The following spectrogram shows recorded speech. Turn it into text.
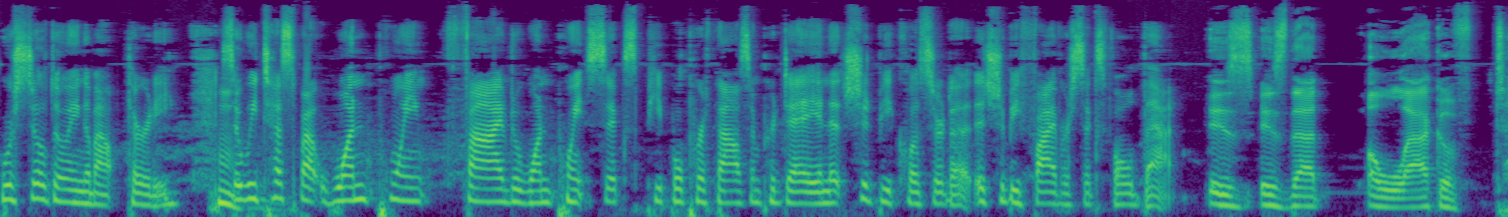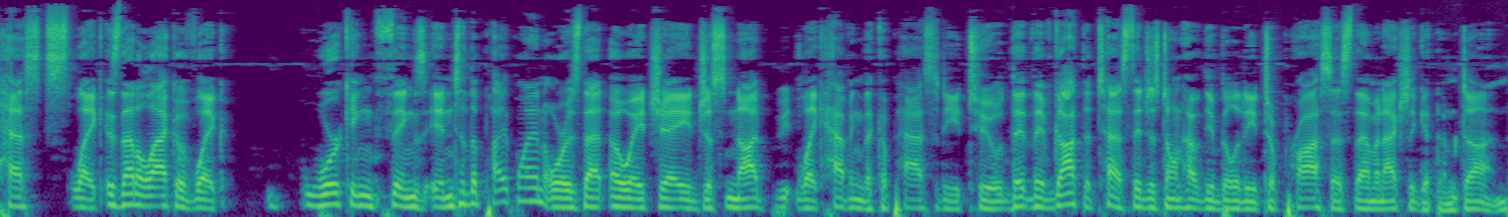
We're still doing about 30. Hmm. So we test about 1.5 to 1.6 people per thousand per day. And it should be closer to, it should be five or six fold that. Is, is that a lack of tests? Like, is that a lack of like working things into the pipeline or is that OHA just not like having the capacity to they, have got the tests they just don't have the ability to process them and actually get them done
